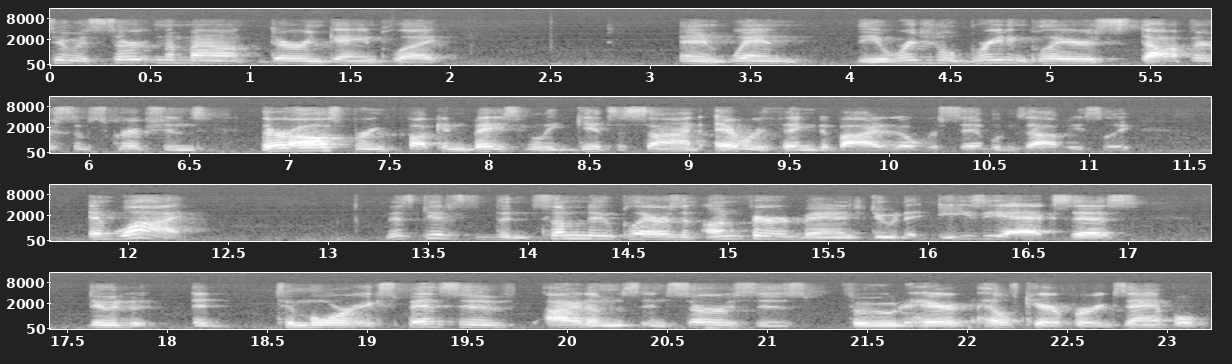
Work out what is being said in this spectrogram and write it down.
to a certain amount during gameplay. And when the original breeding players stop their subscriptions, their offspring fucking basically gets assigned everything divided over siblings, obviously. And why? This gives the, some new players an unfair advantage due to easy access, due to, uh, to more expensive items and services, food, hair, healthcare, for example.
